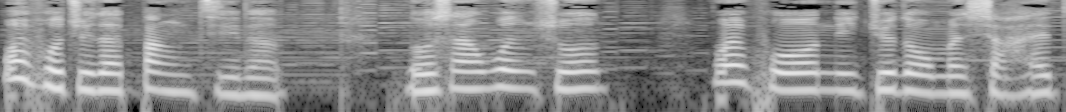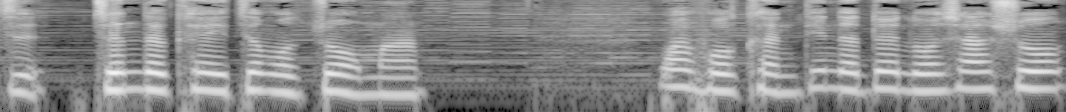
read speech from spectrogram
外婆觉得棒极了。罗莎问说：“外婆，你觉得我们小孩子真的可以这么做吗？”外婆肯定的对罗莎说：“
